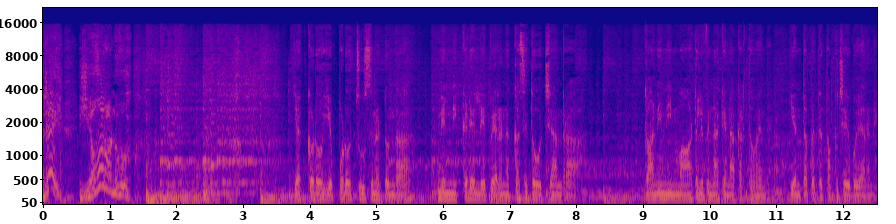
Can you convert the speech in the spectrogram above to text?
రేయ్, ఎవరా నువ్వు? ఎక్కడో ఎప్పుడో చూసినట్టుందా? నిన్నిక్కడే లేపేయాలన్న కసితో వచ్చాన్రా. కానీ నీ మాటలు విన్నాకే నాకు అర్థమైంది. ఎంత పెద్ద తప్పు చేయబోయానని.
